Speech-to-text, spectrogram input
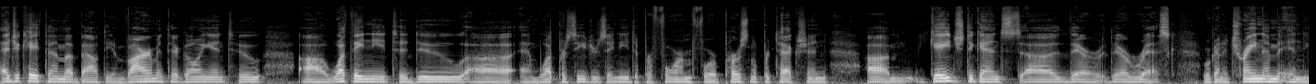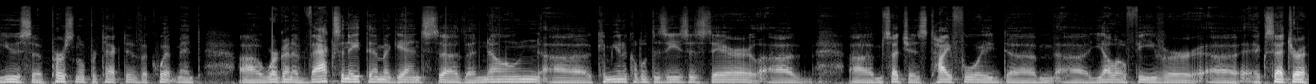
educate them about the environment they're going into, uh, what they need to do, uh, and what procedures they need to perform for personal protection, um, gauged against uh, their, their risk. We're going to train them in the use of personal protective equipment. Uh, we're going to vaccinate them against uh, the known uh, communicable diseases there, um, such as typhoid, um, yellow fever, etc.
